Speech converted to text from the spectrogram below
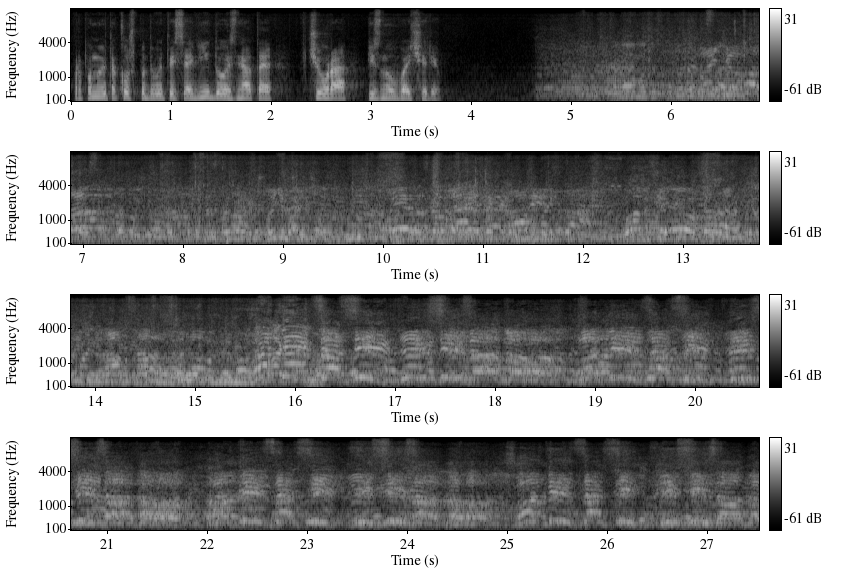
Пропоную також подивитися відео, зняте вчора пізно ввечері. Один за всіх, і всі за одного! Один за всіх, і всі за одного! Один за всіх, і всі за одного! Один за всіх, і всі за одного!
